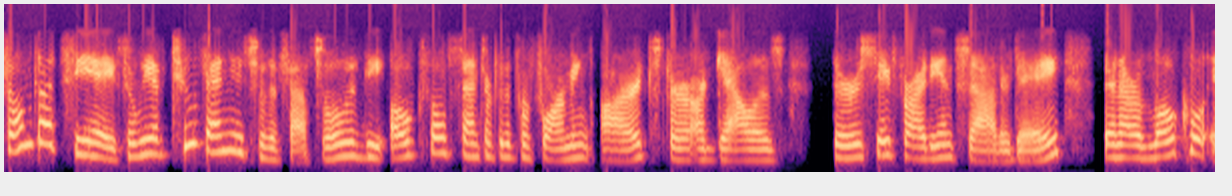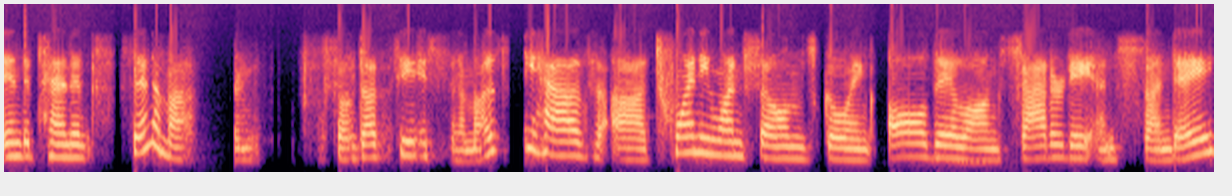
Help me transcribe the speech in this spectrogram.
film.ca, so we have two venues for the festival the Oakville Center for the Performing Arts for our galas Thursday, Friday, and Saturday. Then our local independent cinema, film.ca cinemas. We have uh, 21 films going all day long, Saturday and Sunday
